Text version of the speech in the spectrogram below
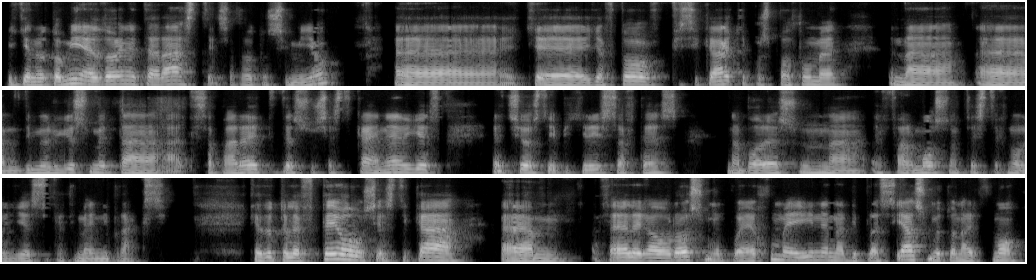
Η καινοτομία εδώ είναι τεράστια σε αυτό το σημείο ε, και γι' αυτό φυσικά και προσπαθούμε να ε, δημιουργήσουμε τα, τις απαραίτητες ουσιαστικά ενέργειες έτσι ώστε οι επιχειρήσεις αυτές να μπορέσουν να εφαρμόσουν αυτές τις τεχνολογίες στην καθημερινή πράξη. Και το τελευταίο ουσιαστικά θα έλεγα ορόσημο που έχουμε είναι να διπλασιάσουμε τον αριθμό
